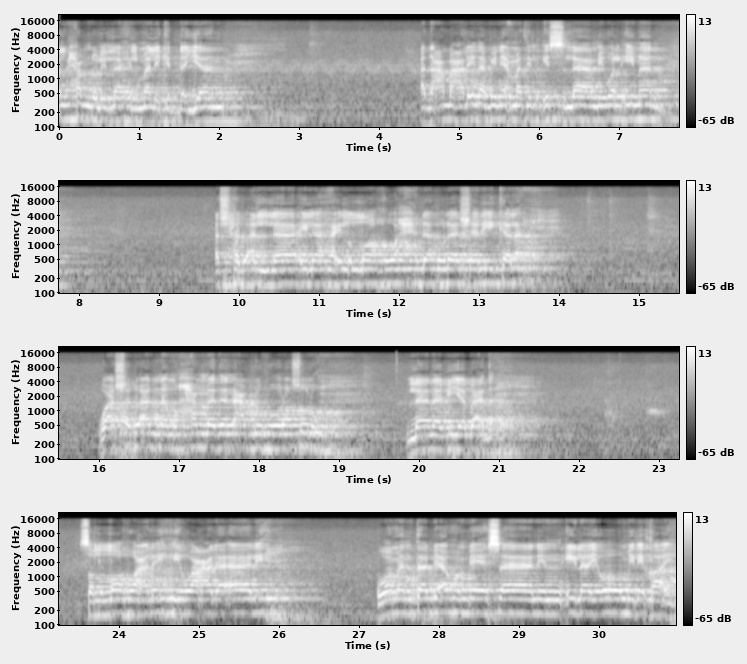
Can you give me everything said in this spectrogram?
الحمد لله الملك الديان. أنعم علينا بنعمة الإسلام والإيمان. أشهد أن لا إله إلا الله وحده لا شريك له. وأشهد أن محمدا عبده ورسوله. لا نبي بعده. صلى الله عليه وعلى آله ومن تبعهم بإحسان إلى يوم لقائه.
